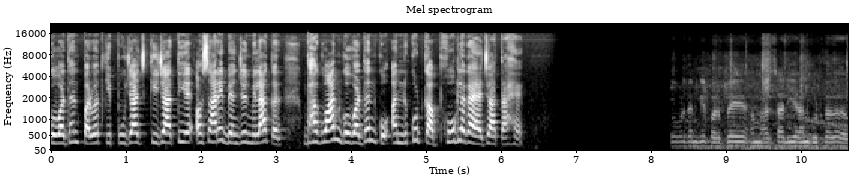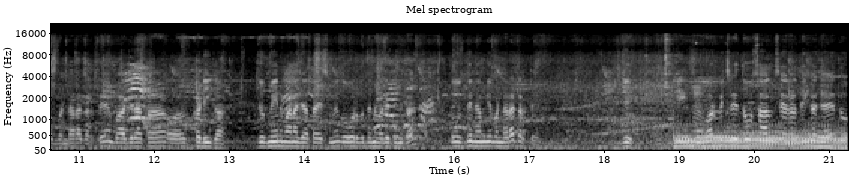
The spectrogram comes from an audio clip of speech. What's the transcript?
गोवर्धन पर्वत की पूजा की जाती है और सारे व्यंजन मिलाकर भगवान गोवर्धन को अन्नकूट का भोग लगाया जाता है। गोवर्धन के पर्व पे हम हर साल ये अन्नकूट का भंडारा करते हैं, बाजरा का और कड़ी का, जो मेन माना जाता है इसमें, गोवर्धन वाले दिन का तो उस दिन हम ये भंडारा करते हैं। जी। और पिछले दो साल से अगर देखा जाए तो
